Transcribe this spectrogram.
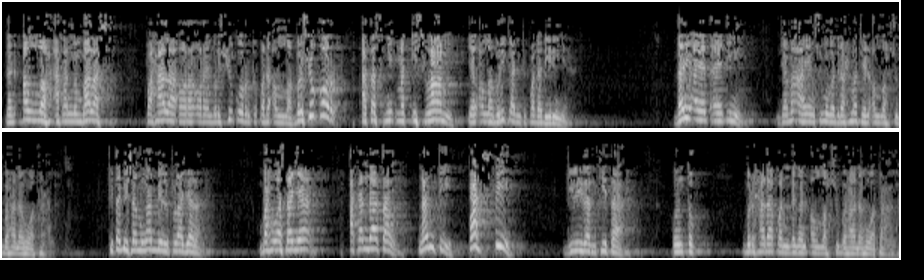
Dan Allah akan membalas pahala orang-orang yang bersyukur kepada Allah. Bersyukur atas nikmat Islam yang Allah berikan kepada dirinya. Dari ayat-ayat ini, jamaah yang semoga dirahmati oleh Allah Subhanahu wa taala kita bisa mengambil pelajaran bahwasanya akan datang nanti pasti giliran kita untuk berhadapan dengan Allah Subhanahu wa taala.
